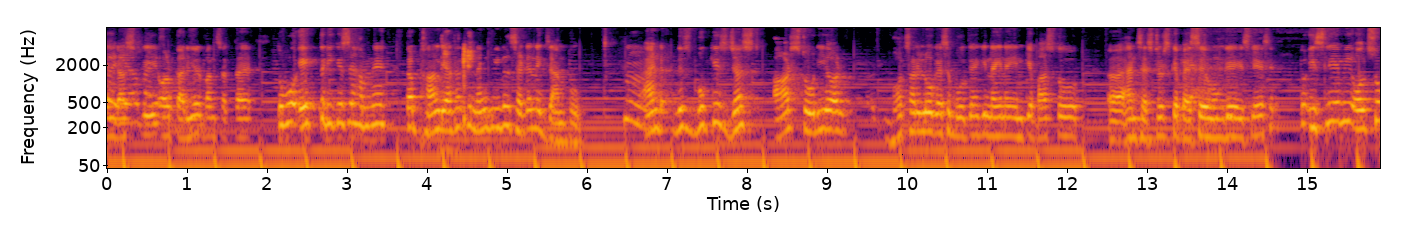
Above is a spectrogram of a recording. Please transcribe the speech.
इंडस्ट्री और करियर बन सकता है। तो वो एक तरीके से हमने तब ठान लिया था कि नहीं we will set an example and this book is just our story और बहुत सारे लोग ऐसे बोलते हैं कि नहीं नहीं इनके पास तो एंसेस्टर्स uh, के पैसे होंगे इसलिए ऐसे तो इसलिए we also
